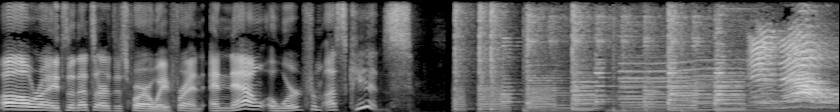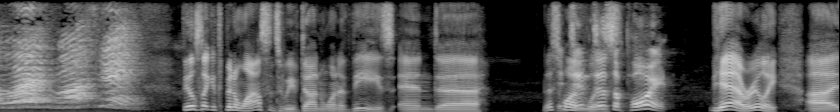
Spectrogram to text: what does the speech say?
All right, so that's Arthur's faraway friend, and now a word from us kids. And now, a word from us kids. Feels like it's been a while since we've done one of these, and uh, this It one didn't was disappoint. Yeah, really. Uh,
